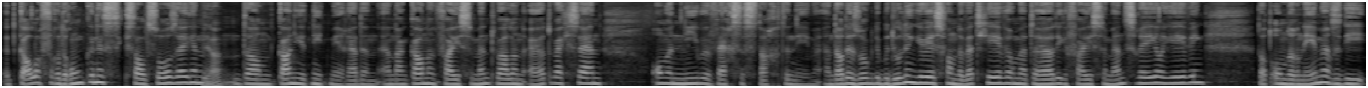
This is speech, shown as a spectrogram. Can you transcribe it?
het kalf verdronken is, ik zal het zo zeggen, Ja. dan kan je het niet meer redden. En dan kan een faillissement wel een uitweg zijn om een nieuwe verse start te nemen. En dat is ook de bedoeling geweest van de wetgever met de huidige faillissementsregelgeving, dat ondernemers die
